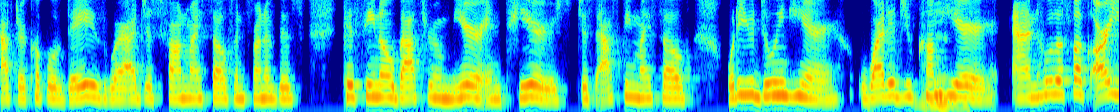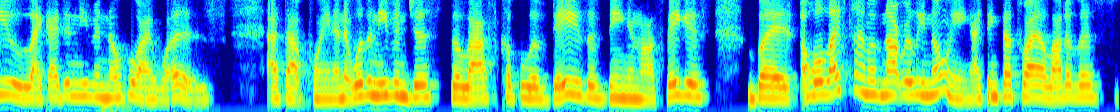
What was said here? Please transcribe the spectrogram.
after a couple of days where I just found myself in front of this casino bathroom mirror in tears, just asking myself, what are you doing here? Why did you come Yeah. here? And who the fuck are you? Like, I didn't even know who I was at that point. And it wasn't even just the last couple of days of being in Las Vegas, but a whole lifetime of not really knowing. I think that's why a lot of us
